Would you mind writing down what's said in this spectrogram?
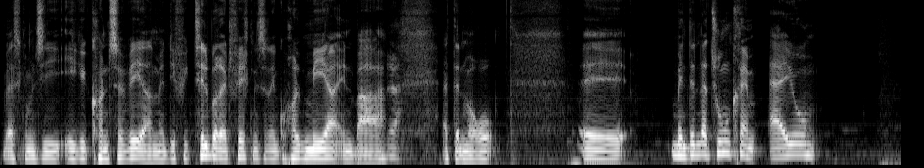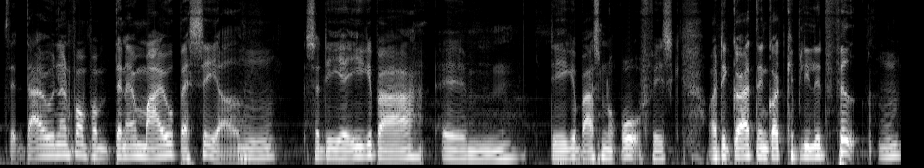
hvad skal man sige, ikke konserveret, men de fik tilberedt fisken, så den kunne holde mere end bare, ja. At den var rå. Øh, men den der tuncreme er jo, der er jo en eller anden form for, den er jo mayo-baseret, mm. Mm. så det er ikke bare, øhm, det er ikke bare sådan en rå fisk. Og det gør, at den godt kan blive lidt fed, Mm.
